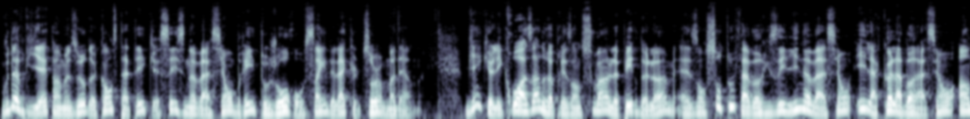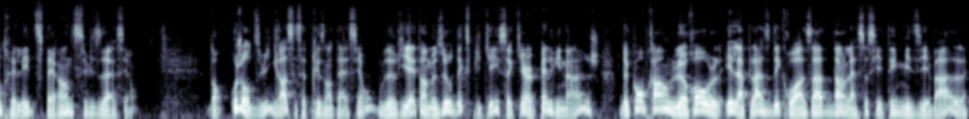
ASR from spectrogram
vous devriez être en mesure de constater que ces innovations brillent toujours au sein de la culture moderne. Bien que les croisades représentent souvent le pire de l'homme, elles ont surtout favorisé l'innovation et la collaboration entre les différentes civilisations. Donc aujourd'hui, grâce à cette présentation, vous devriez être en mesure d'expliquer ce qu'est un pèlerinage, de comprendre le rôle et la place des croisades dans la société médiévale,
